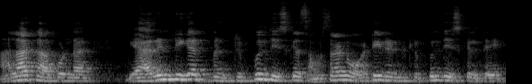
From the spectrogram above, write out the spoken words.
అలా కాకుండా గ్యారంటీగా మన ట్రిప్పులు తీసుకెళ్ళి సంవత్సరానికి ఒకటి రెండు ట్రిప్పులు తీసుకెళ్తే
